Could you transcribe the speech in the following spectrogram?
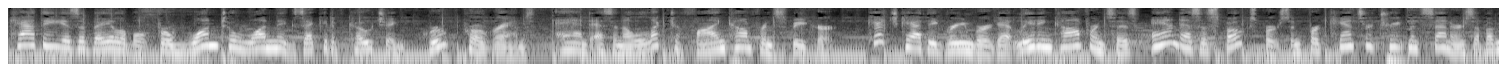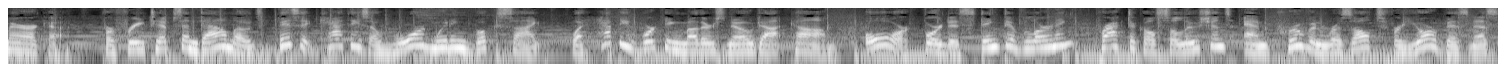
Cathy is available for one to one executive coaching, group programs, and as an electrifying conference speaker. Catch Cathy Greenberg at leading conferences and as a spokesperson for Cancer Treatment Centers of America. For free tips and downloads, visit Cathy's award winning book site, whathappyworkingmothersknow.com. Or for distinctive learning, practical solutions, and proven results for your business,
